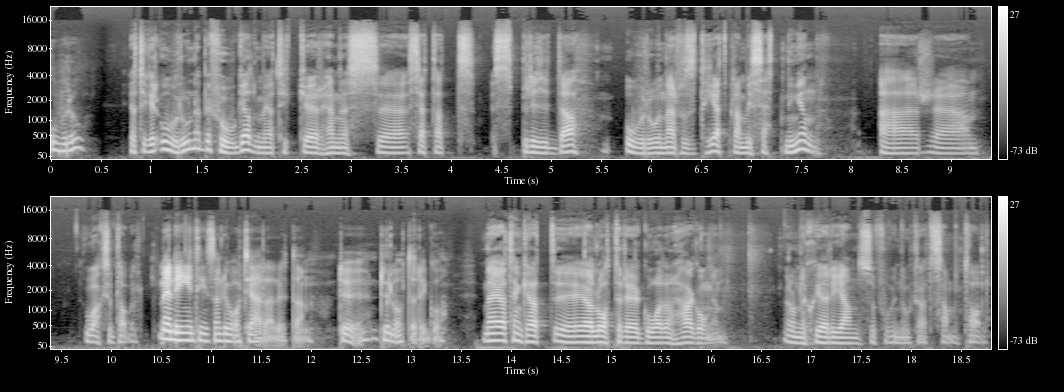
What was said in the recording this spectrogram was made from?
oro? Jag tycker oron är befogad, men jag tycker hennes eh, sätt att sprida oro och nervositet bland besättningen är eh, oacceptabel. Men det är ingenting som du åtgärdar, utan du, du låter det gå? Nej, jag tänker att eh, jag låter det gå den här gången. Men om det sker igen så får vi nog ta ett samtal.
